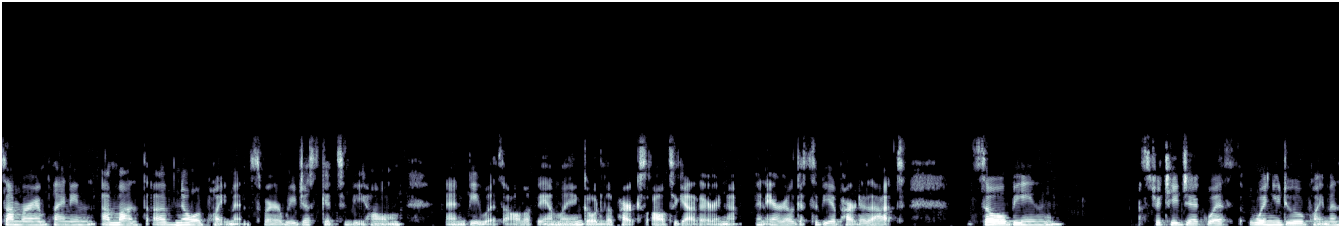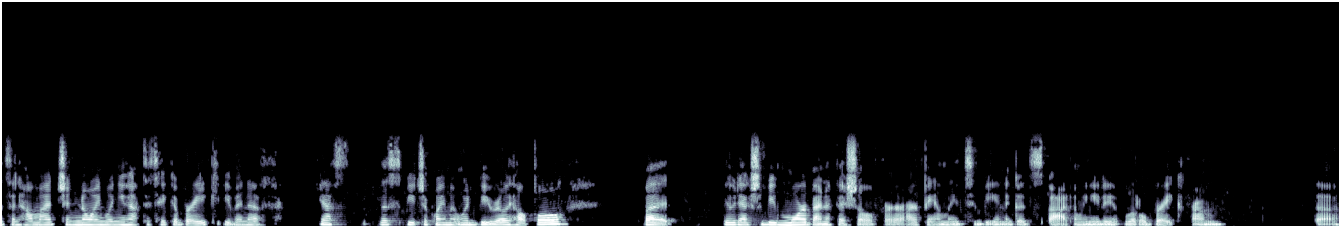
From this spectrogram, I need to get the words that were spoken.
summer, I'm planning a month of no appointments where we just get to be home and be with all the family and go to the parks all together. And, and Ariel gets to be a part of that. So being strategic with when you do appointments and how much, and knowing when you have to take a break, even if, yes, the speech appointment would be really helpful, but it would actually be more beneficial for our family to be in a good spot and we need a little break from the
